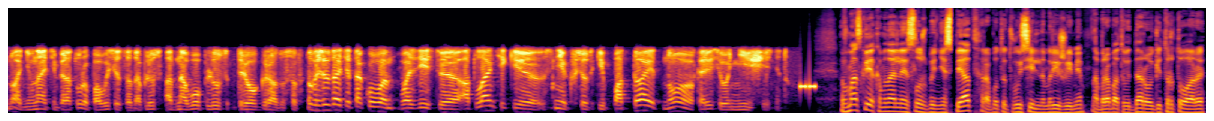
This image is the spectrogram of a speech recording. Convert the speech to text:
ну а дневная температура повысится до плюс 1 плюс 3 градусов. Но в результате такого воздействия Атлантики снег все-таки подтает, но, скорее всего, не исчезнет. В Москве коммунальные службы не спят, работают в усиленном режиме, обрабатывают дороги, тротуары,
